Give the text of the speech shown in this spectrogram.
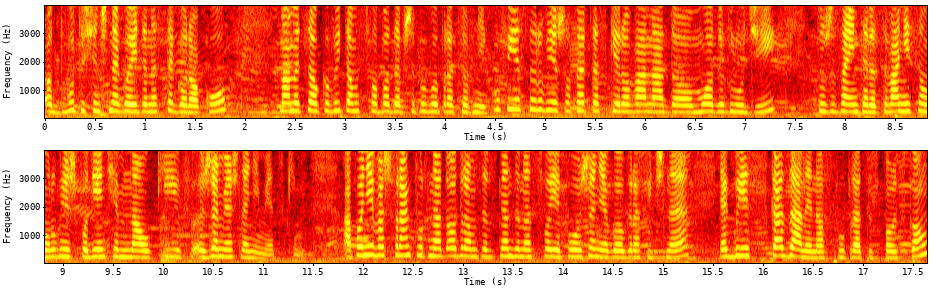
Od 2011 roku. Mamy całkowitą swobodę przepływu pracowników i jest to również oferta skierowana do młodych ludzi, którzy zainteresowani są również podjęciem nauki w rzemiośle niemieckim. A ponieważ Frankfurt nad Odrą ze względu na swoje położenie geograficzne jakby jest skazany na współpracę z Polską,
